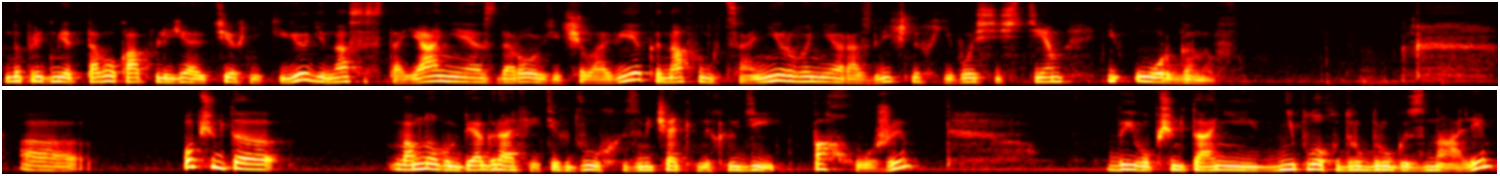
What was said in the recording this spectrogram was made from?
на предмет того, как влияют техники йоги на состояние здоровья человека, на функционирование различных его систем и органов. А, в общем-то, во многом биографии этих двух замечательных людей похожи, да и, в общем-то, они неплохо друг друга знали.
